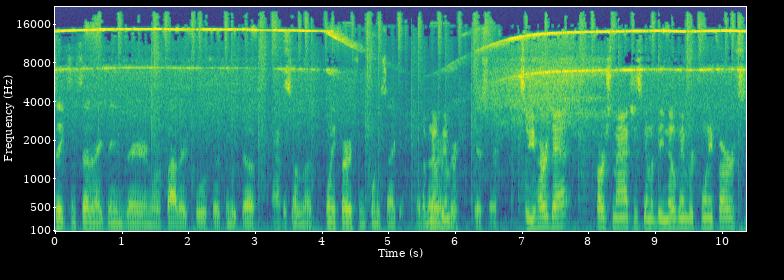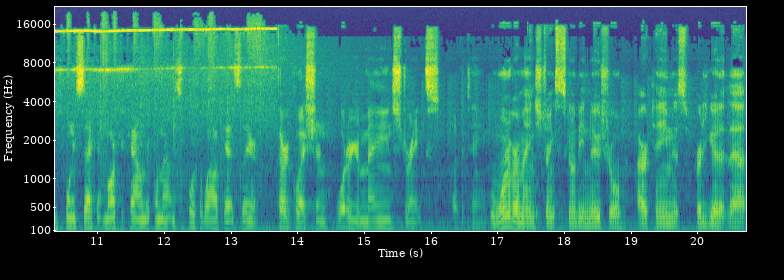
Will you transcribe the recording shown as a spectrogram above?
six and seven A teams there, and we're a five A school, so it's gonna be tough. Absolutely. It's on the 21st and 22nd of, Of November. November? Yes, sir. So you heard that. First match is going to be November 21st and 22nd. Mark your calendar, come out and support the Wildcats there. Third question What are your main strengths of the team? One of our main strengths is going to be neutral. Our team is pretty good at that.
